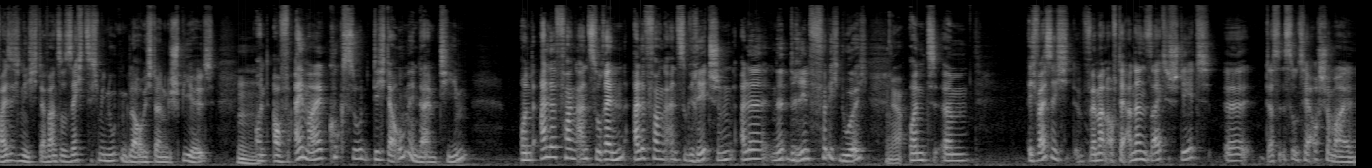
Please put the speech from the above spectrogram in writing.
weiß ich nicht, da waren so 60 Minuten, glaube ich, dann gespielt. Mhm. Und auf einmal guckst du dich da um in deinem Team und alle fangen an zu rennen, alle fangen an zu grätschen, alle ne, drehen völlig durch. Ja. Und ähm, ich weiß nicht, wenn man auf der anderen Seite steht, äh, das ist uns ja auch schon mal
